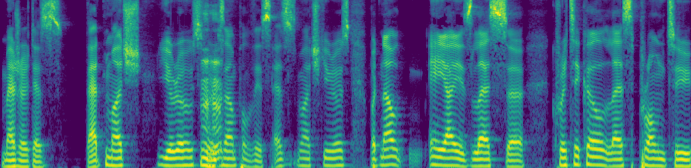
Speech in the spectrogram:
measured as that much euros, for Mhm. example, this as much euros." But now AI is less uh, critical, less prone to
